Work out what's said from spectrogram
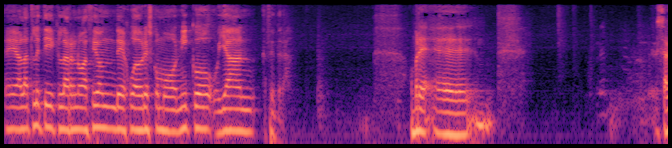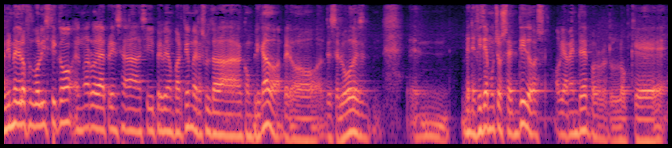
eh, al Athletic la renovación de jugadores como Nico, Ollán, etcétera? Hombre, salirme de lo futbolístico en una rueda de prensa así previa a un partido me resulta complicado, pero desde luego beneficia en muchos sentidos, obviamente por lo que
